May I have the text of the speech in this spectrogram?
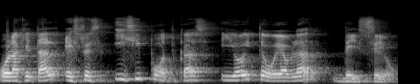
Hola, ¿qué tal? Esto es Easy Podcast y hoy te voy a hablar de SEO.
